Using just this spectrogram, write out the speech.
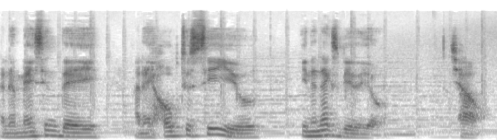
an amazing day and I hope to see you in the next video. Ciao!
